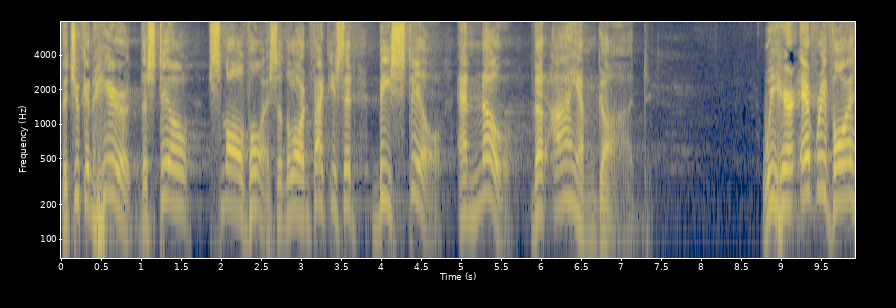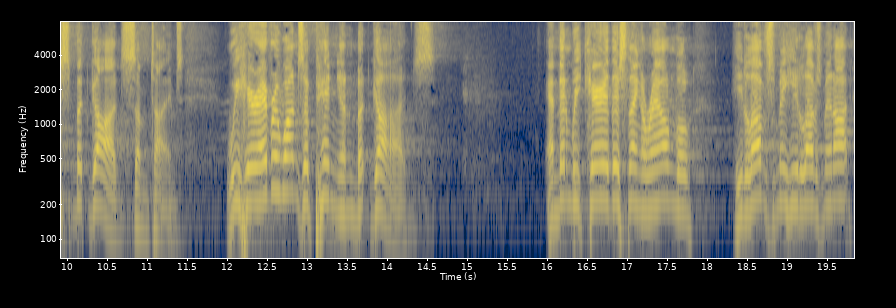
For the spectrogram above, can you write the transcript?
That you can hear the still small voice of the Lord. In fact, he said, Be still and know that I am God. We hear every voice but God's sometimes. We hear everyone's opinion but God's. And then we carry this thing around. Well, he loves me, he loves me not.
